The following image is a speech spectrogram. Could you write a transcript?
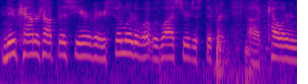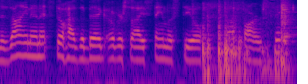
New countertop this year, very similar to what was last year, just different uh, color and design in it. Still has the big oversized stainless steel uh, farm sink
